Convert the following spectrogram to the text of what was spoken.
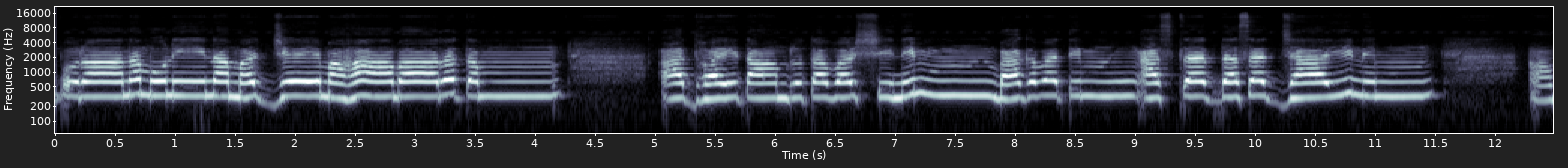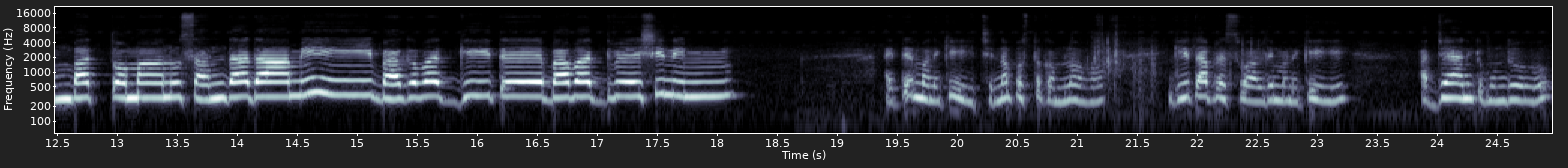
పురాణమునిన మధ్యే మహాభారతం. అద్వైతామృతవర్షిణిం భగవతిం అష్టదశాయినిం అంబత్వమానుసందదామి భగవద్గీతే భవద్వేషిణిం అయితే మనకి ఈ చిన్న పుస్తకంలో గీతా ప్రెస్ వాళ్ళది మనకి అధ్యాయానికి ముందు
